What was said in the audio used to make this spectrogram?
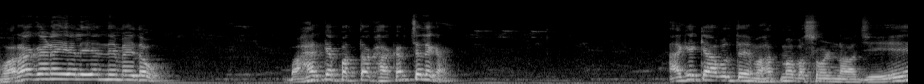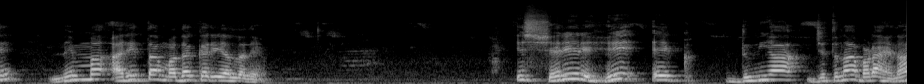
ಹೊರಗಣೆ ಎಲೆಯನ್ನೇ मैदो बाहर के पत्ता खाकर चलेगा आगे क्या बोलते हैं महात्मा बसवण्णा जी ನಿಮ್ಮ ಅರಿತ ಮದಕರಿ ಅಲ್ಲದೆ इस शरीर ही एक दुनिया जितना बड़ा है ना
